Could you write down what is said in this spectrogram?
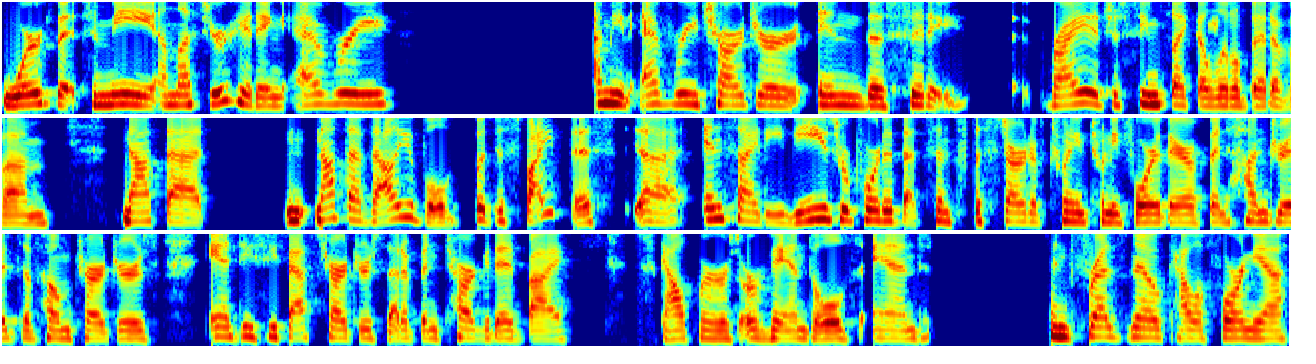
worth it to me unless you're hitting every, I mean, every charger in the city, right? It just seems like a little bit of, um, not that not that valuable. But despite this, uh, Inside EVs reported that since the start of 2024, there have been hundreds of home chargers and DC fast chargers that have been targeted by scalpers or vandals. And in Fresno, California,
